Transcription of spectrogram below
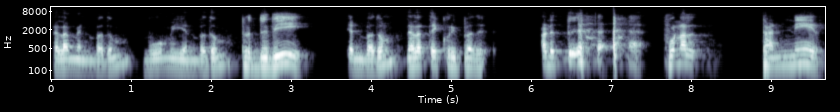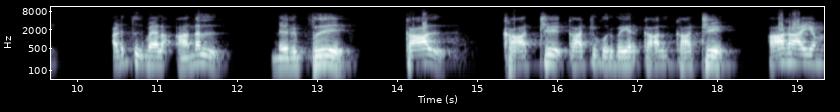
நிலம் என்பதும் பூமி என்பதும் பிருத்திவி. என்பதும் நிலத்தை குறிப்பது. அடுத்து புனல் தண்ணீர். அடுத்து மேல அனல் நெருப்பு கால் காற்று. காற்றுக்கு ஒரு பெயர் கால் காற்று. ஆகாயம்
